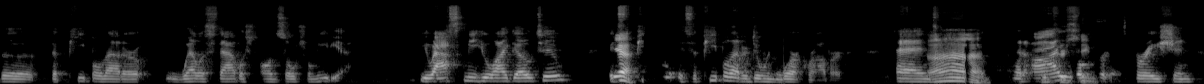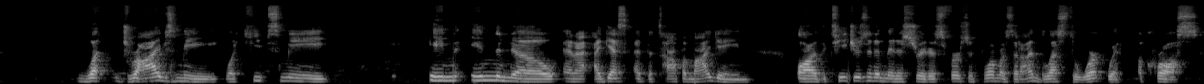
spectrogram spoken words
the the people that are well established on social media. You ask me who I go to. It's Yeah. the people, it's the people that are doing the work, Robert. And ah when I look for inspiration, what drives me, what keeps me in in the know, and I, I guess at the top of my game, are the teachers and administrators first and foremost that I'm blessed to work with across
